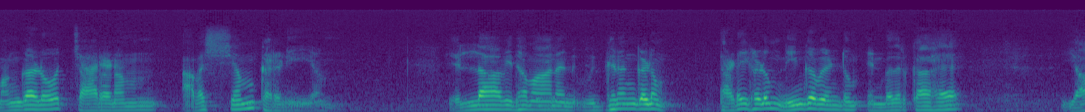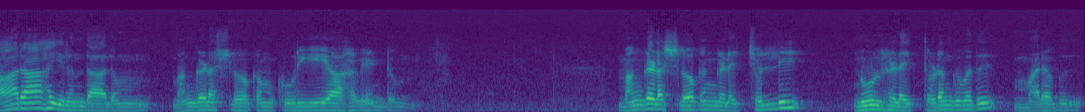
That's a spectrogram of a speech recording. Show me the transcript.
மங்களோச்சாரணம் அவசியம் கரணீயம். எல்லா விதமான விக்னங்களும் தடைகளும் நீங்க வேண்டும் என்பதற்காக யாராக இருந்தாலும் மங்கள ஸ்லோகம் கூறியே ஆக வேண்டும். மங்கள ஸ்லோகங்களை சொல்லி நூல்களை தொடங்குவது மரபு.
